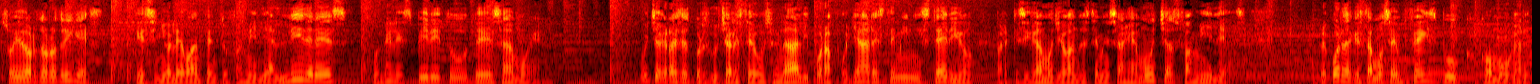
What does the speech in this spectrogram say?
Soy Eduardo Rodríguez. Que el Señor levante en tu familia líderes con el espíritu de Samuel. Muchas gracias por escuchar este devocional y por apoyar este ministerio para que sigamos llevando este mensaje a muchas familias. Recuerda que estamos en Facebook como Hogares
